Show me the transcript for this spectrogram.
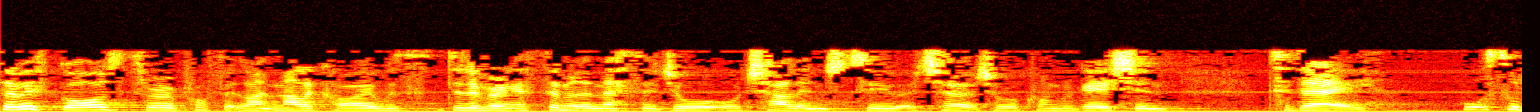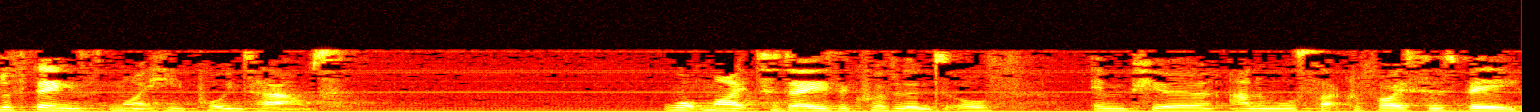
So, if God, through a prophet like Malachi, was delivering a similar message or, or, challenge to a church or a congregation today, what sort of things might He point out? What might today's equivalent of impure animal sacrifices be?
